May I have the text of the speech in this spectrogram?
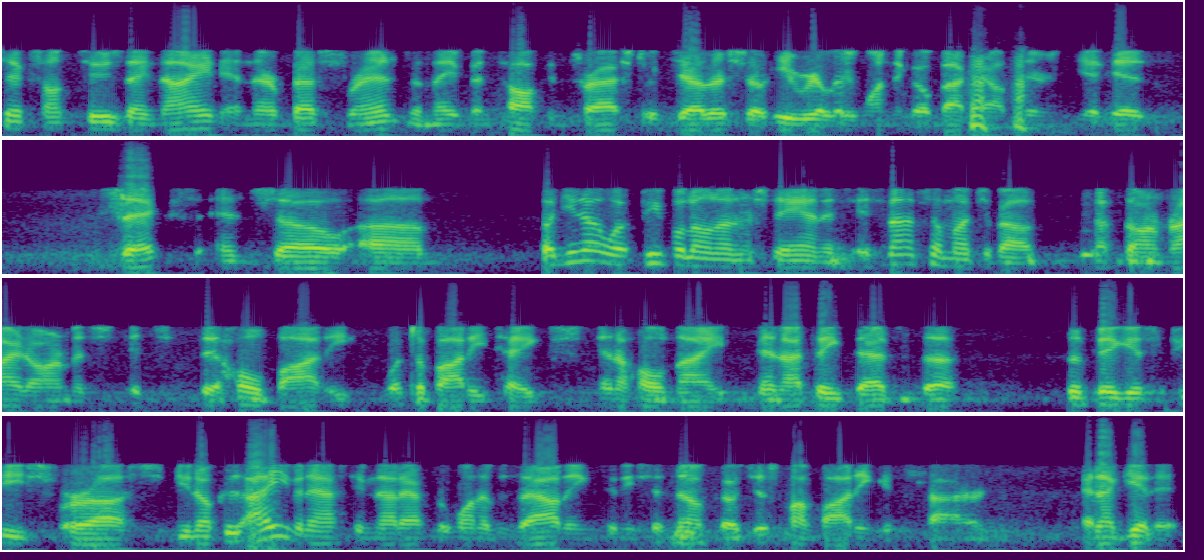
six on Tuesday night, and they're best friends, and they've been talking trash to each other. So he really wanted to go back out there and get his six. And so, um, but you know what people don't understand is it's not so much about left arm, right arm. It's it's the whole body, what the body takes in a whole night, and I think that's the the biggest piece for us. You know, because I even asked him that after one of his outings, and he said, "No, coach, just my body gets tired." And I get it,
